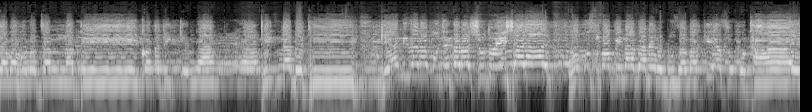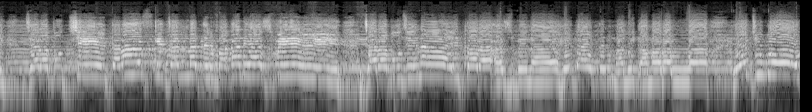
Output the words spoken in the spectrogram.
যাওয়া হলো জান্নাতি। কথা ঠিক না ঠিক না বেঠি? জ্ঞানী যারা বুঝে তারা শুধু ইশারায় অবস্থাপি না দানের বুঝা বাকি আছো কোথায়? যারা বুঝছে তারা আজকে জান্নাতের বাগানে আসবে। যারা বুঝে নাই তারা আসবে না। হেদায়েতের মালিক আমার আল্লাহ। হে যুবক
